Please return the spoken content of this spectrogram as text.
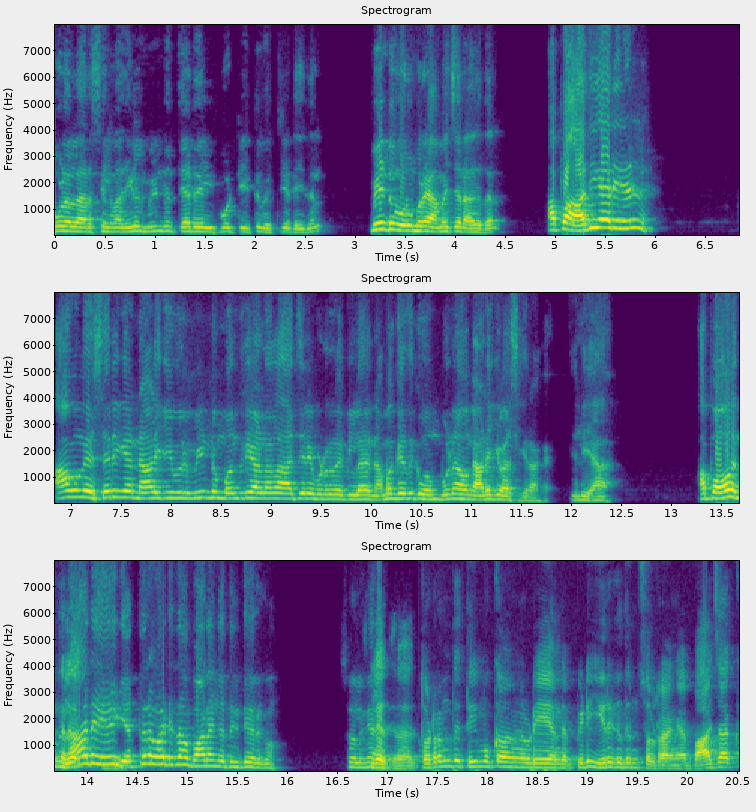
ஊழல் அரசியல்வாதிகள் மீண்டும் தேர்தலில் போட்டியிட்டு வெற்றி அடைதல் மீண்டும் ஒரு முறை அமைச்சராகுதல் அப்போ அதிகாரிகள் அவங்க சரிங்க நாளைக்கு இவர் மீண்டும் மந்திரி ஆனாலும் ஆச்சரியப்படுறதுக்கு இல்லை நமக்கு எதுக்கு வம்புன்னு அவங்க அடக்கி வாசிக்கிறாங்க. இல்லையா? அப்போ இந்த நாடு எத்தனை வாட்டி தான் பாடம் கத்துக்கிட்டே இருக்கும்? சொல்லுங்க. தொடர்ந்து திமுகவினுடைய அந்த பிடி இருக்குதுன்னு சொல்றாங்க. பாஜக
